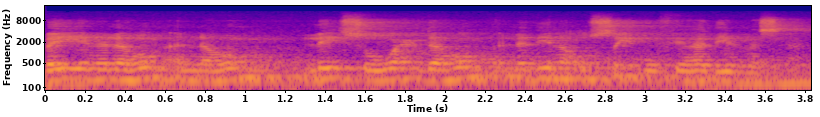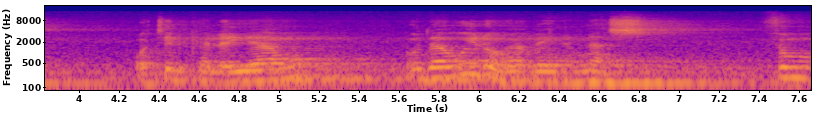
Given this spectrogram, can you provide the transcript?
بين لهم أنهم ليسوا وحدهم الذين أصيبوا في هذه المسألة. وتلك الأيام نداولها بين الناس. ثم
